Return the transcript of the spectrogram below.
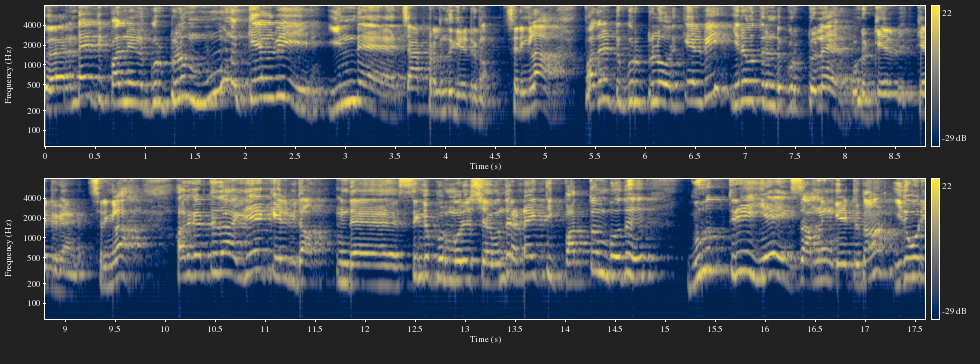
ரெண்டாயிரத்தி பதினேழு குரூப் டூவில் மூணு கேள்வி இந்த சாப்டர்லேருந்து கேட்டிருக்கோம். சரிங்களா? பதினெட்டு குரூப் டூவில் ஒரு கேள்வி இருபத்தி ரெண்டு குரூப் டூவில் ஒரு கேள்வி கேட்டிருக்காங்க. சரிங்களா? அதுக்கு தான் இதே கேள்வி தான் இந்த சிங்கப்பூர் மொரிஷியா வந்து ரெண்டாயிரத்தி பத்தொம்போது குரூப் த்ரீ ஏ எக்ஸாம்னு கேட்டிருக்கான். இது ஒரு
